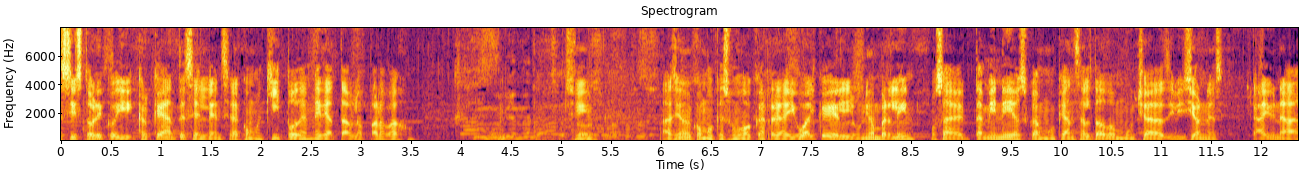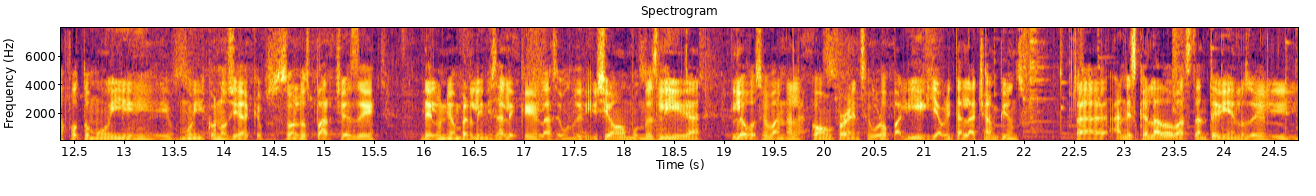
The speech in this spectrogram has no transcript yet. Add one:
es histórico y creo que antes el Lens era como equipo de media tabla para abajo. Muy bien el Lens, ha Sí. haciendo como que su modo carrera, igual que el Unión Berlín. O sea, también ellos como que han saltado muchas divisiones. Hay una foto muy muy conocida que pues, son los parches de del Unión Berlín y sale que la segunda división, Bundesliga, y luego se van a la Conference, Europa League y ahorita la Champions. O sea, han escalado bastante bien los del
